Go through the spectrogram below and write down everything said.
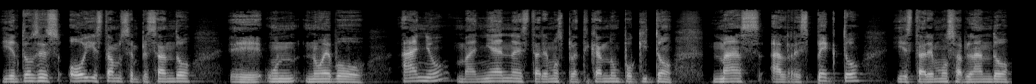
Y entonces hoy estamos empezando eh, un nuevo año. Mañana estaremos platicando un poquito más al respecto y estaremos hablando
